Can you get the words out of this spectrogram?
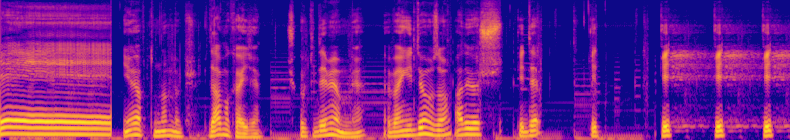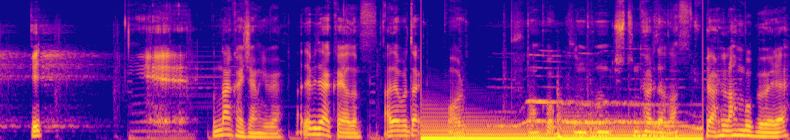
Yeee. Niye yaptın lan böyle bir şey? Bir daha mı kayacağım? Çıkıp gidemiyor muyum ya? E ben gidiyorum o zaman. Hadi görüş. Gide. Git. Git. Git. Git. Git. Bundan kayacağım gibi. Hadi bir daha kayalım. Hadi burada. Mor. Şuradan ko- Oğlum üstü nerede lan? Ver lan bu böyle.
